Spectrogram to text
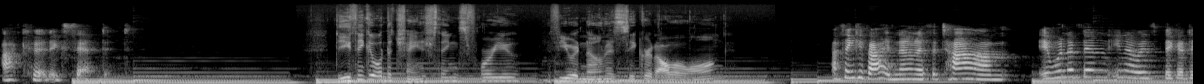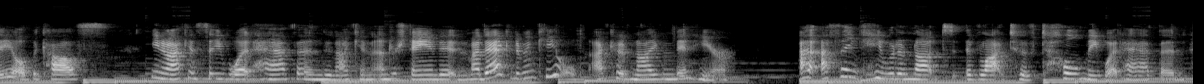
I could accept it. Do you think it would have changed things for you if you had known his secret all along? I think if I had known at the time, it wouldn't have been, you know, as big a deal because, you know, I can see what happened and I can understand it. And my dad could have been killed. I could have not even been here. I, I think he would have not have liked to have told me what happened,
